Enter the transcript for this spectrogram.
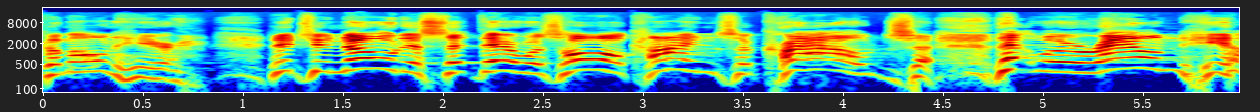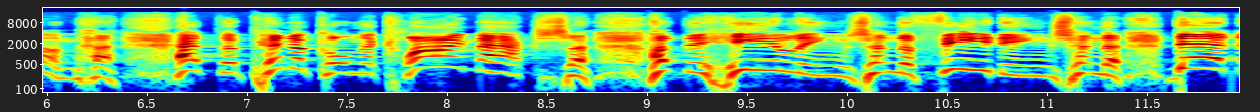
Come on here. Did you notice that there was all kinds of crowds that were around him at the pinnacle and the climax of the healings and the feedings and the dead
